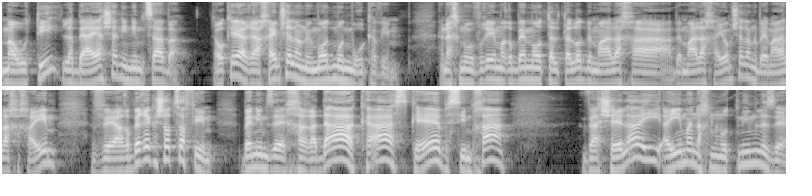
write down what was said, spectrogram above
מהותי לבעיה שאני נמצא בה. אוקיי? הרי החיים שלנו הם מאוד מאוד מורכבים. אנחנו עוברים הרבה מאוד טלטלות במהלך, ה... במהלך היום שלנו, במהלך החיים, והרבה רגשות צפים. בין אם זה חרדה, כעס, כאב, שמחה. והשאלה היא, האם אנחנו נותנים לזה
